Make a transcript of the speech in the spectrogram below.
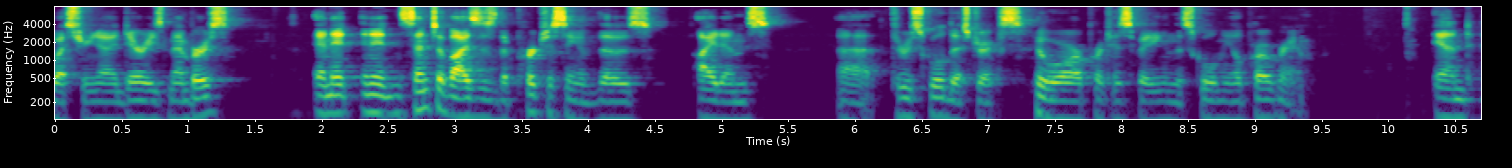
Western United Dairies members and it and it incentivizes the purchasing of those items uh, through school districts who are participating in the school meal program. And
